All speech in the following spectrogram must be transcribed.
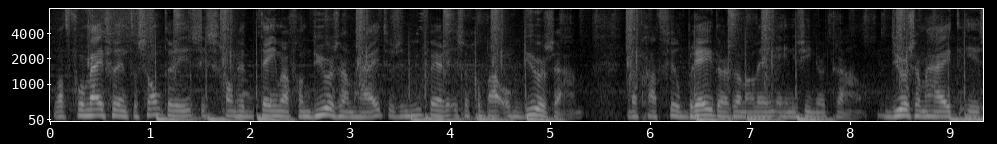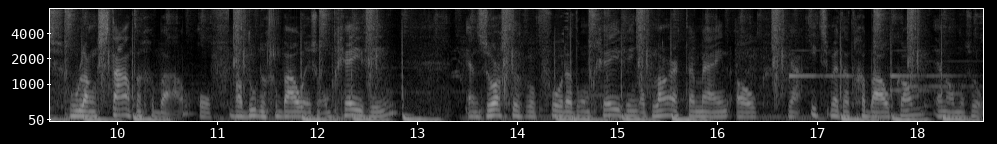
Wat voor mij veel interessanter is, is gewoon het thema van duurzaamheid. Dus in hoeverre is een gebouw ook duurzaam? dat gaat veel breder dan alleen energie-neutraal. Duurzaamheid is hoe lang staat een gebouw of wat doet een gebouw in zijn omgeving. En zorgt er ook voor dat de omgeving op lange termijn ook ja, iets met het gebouw kan en andersom.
